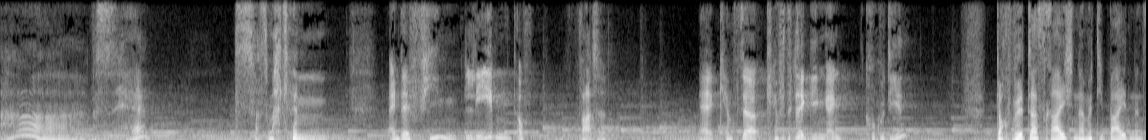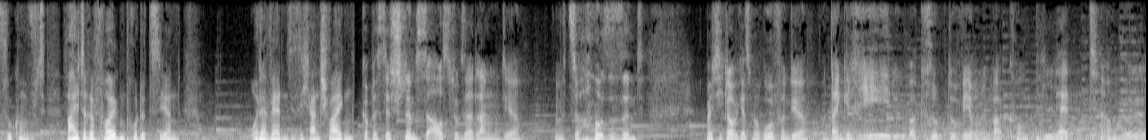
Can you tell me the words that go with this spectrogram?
Ah, was, hä? Was, was macht denn ein Delfin lebend auf, warte. Hä, kämpft er, kämpft er dagegen ein Krokodil? Doch wird das reichen, damit die beiden in Zukunft weitere Folgen produzieren? Oder werden sie sich anschweigen? Ich glaube, das ist der schlimmste Ausflug seit langem mit dir. Wenn wir zu Hause sind, möchte ich, glaube ich, erstmal Ruhe von dir. Und dein Gerede über Kryptowährungen war kompletter Müll.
